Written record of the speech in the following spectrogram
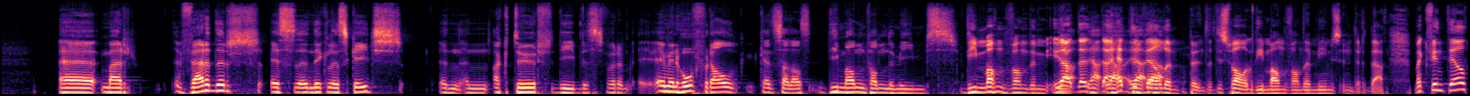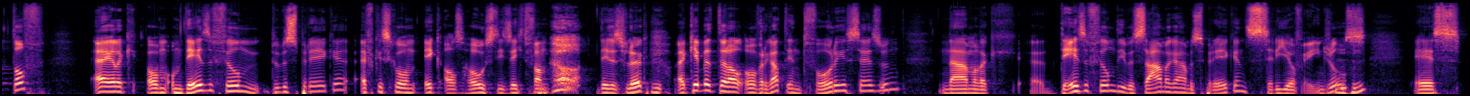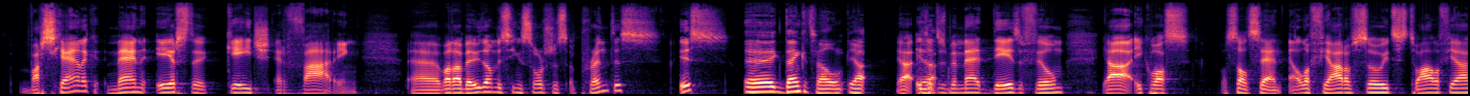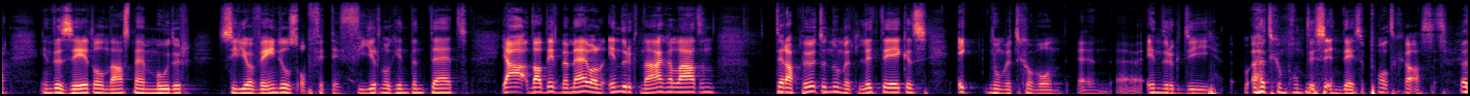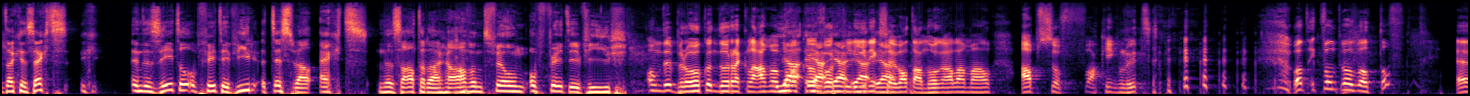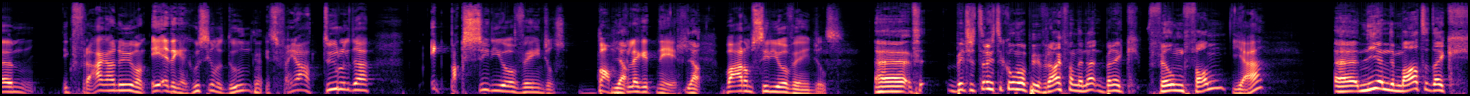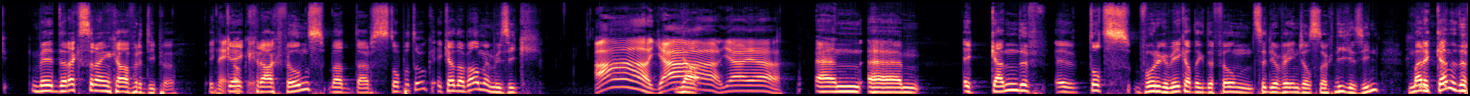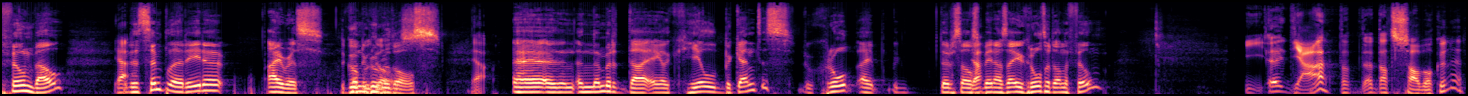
Eh, maar verder is Nicolas Cage een, een acteur die voor in mijn hoofd vooral kent staat als die man van de memes. Die man van de... Ja, Ja, dat, ja, dat wel een punt. Het is wel ook die man van de memes, inderdaad. Maar ik vind het heel tof, eigenlijk, om, om deze film te bespreken. Even gewoon ik als host die zegt van... "Oh, deze is leuk. Ik heb het er al over gehad in het vorige seizoen. Namelijk, eh, deze film die we samen gaan bespreken, City of Angels, Mhm. is waarschijnlijk mijn eerste Cage-ervaring. Eh, wat dat bij u dan misschien Sorcerer's Apprentice is... Eh, ik denk het wel, ja. Ja, is Ja. dat dus bij mij deze film? Ja, ik was, wat zal het zijn, 11 jaar of zoiets, 12 jaar, in de zetel naast mijn moeder. City of Angels op VT4 nog in de tijd. Ja, dat heeft bij mij wel een indruk nagelaten. Therapeuten noemen het littekens. Ik noem het gewoon een eh, indruk die uitgemond is in deze podcast. Dat je zegt in de zetel op VT4, het is wel echt een zaterdagavondfilm op VT4. Onderbroken door reclameblokken Ja, ja, voor ja, Kleenex en wat dan nog allemaal. Abso-fucking-lut. Want ik vond het wel wel tof. Ehm, ik vraag aan u, van, hey, heb je goed om te doen? Is van, ja, tuurlijk dat. Ik pak City of Angels. Bam, Ja. ik leg het neer. Ja. Waarom City of Angels? Eh, een beetje terug te komen op je vraag van daarnet, ben ik filmfan? Ja? Eh, niet in de mate dat ik mij er extra in ga verdiepen. Ik Nee, kijk graag films, maar daar stopt het ook. Ik heb dat wel met muziek. Ah, ja, ja, Ja. ja. En ehm, ik kende... eh, tot vorige week had ik de film City of Angels nog niet gezien. Maar ik kende de film wel. Ja. De simpele reden... Iris. De van de Goo Goo Goo Goo Dolls. Dolls. Ja. Eh, een, een nummer dat eigenlijk heel bekend is. Groot, eh, ik durf zelfs Ja. bijna zeggen groter dan de film. Eh, ja, dat, dat, zou wel kunnen.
